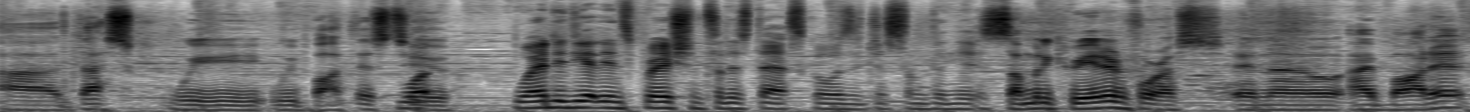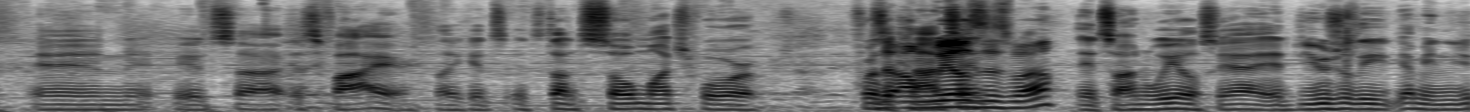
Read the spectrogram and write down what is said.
uh, desk. We we bought this to. What, where did you get the inspiration for this desk, or was it just something you? Somebody created it for us, and uh, I bought it, and it's uh, it's fire. Like it's it's done so much for for Is the it on content. wheels as well? It's on wheels, yeah. It usually, I mean, you,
